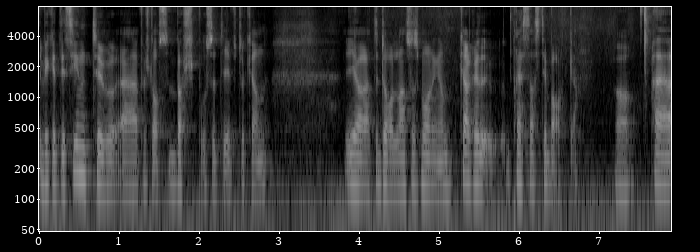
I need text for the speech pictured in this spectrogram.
Vilket i sin tur är förstås börspositivt och kan göra att dollarn så småningom kanske pressas tillbaka. Ja. Eh,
